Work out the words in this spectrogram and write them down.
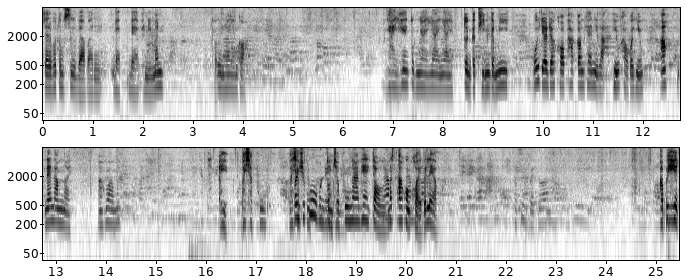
จะได้บ่ต้องซื้อแบบอันแบบแบบอันนี้มัน เขาเอิ้นว่าหยังก่อใหญ่แห้งต้นใหญ่ใหญ่ใหญ่ต้นกระถินก็มีโอ้ยเดี๋ยวเดี๋ยวขอพักก่อนแค่นี้ละหิวเขาวก็หิวเอาแนะนำหน่อยเอาว่ามาเอ้ยใบชะพูใบชะพูพุ่นเด้ต้นชะพูงามแห้งเจ้ามาเอาของข่อยไปแล้วซื้อไปตัว เอาไปเห็ด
